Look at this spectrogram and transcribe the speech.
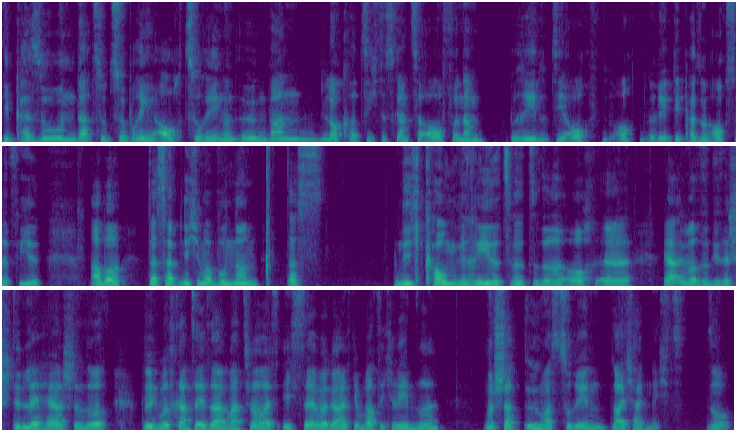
die Person dazu zu bringen, auch zu reden. Und irgendwann lockert sich das Ganze auf und dann redet sie auch, auch redet die Person auch sehr viel. Aber deshalb nicht immer wundern, dass nicht kaum geredet wird oder auch äh, ja immer so diese Stille herrscht und sowas. Ich muss ganz ehrlich sagen, manchmal weiß ich selber gar nicht, über was ich reden soll. Und statt irgendwas zu reden, sage ich halt nichts. So.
